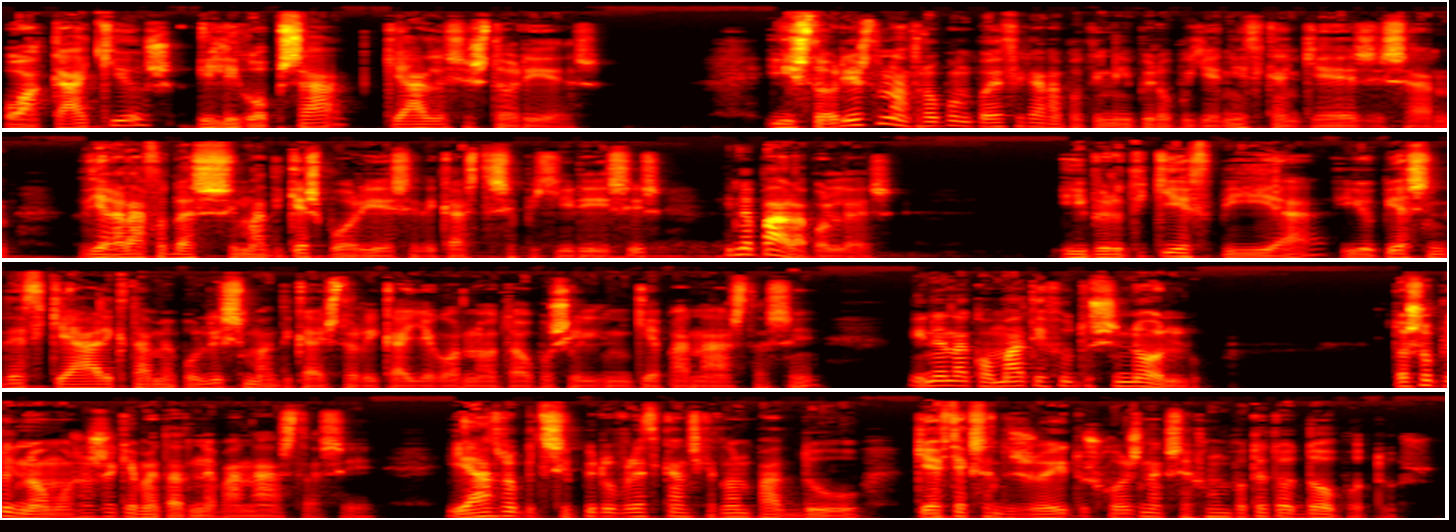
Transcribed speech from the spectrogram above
Ο Ακάκιος, η Λιγοψά και άλλες ιστορίες. Οι ιστορίες των ανθρώπων που έφυγαν από την Ήπειρο που γεννήθηκαν και έζησαν, διαγράφοντας σημαντικές πορείες ειδικά στις επιχειρήσεις, είναι πάρα πολλές. Η υπηρετική ευποιία, η οποία συνδέθηκε άρρηκτα με πολύ σημαντικά ιστορικά γεγονότα όπως η Ελληνική Επανάσταση, είναι ένα κομμάτι αυτού του συνόλου. Τόσο πριν όμως όσο και μετά την Επανάσταση, οι άνθρωποι της Υπήρου βρέθηκαν σχεδόν παντού και έφτιαξαν τη ζωή τους χωρίς να ξεχνούν ποτέ τον τόπο τους.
